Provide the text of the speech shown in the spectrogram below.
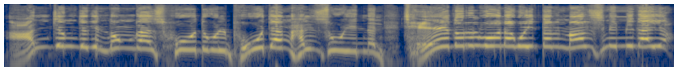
안정적인 농가 소득을 보장할 수 있는 제도를 원하고 말씀입니다요.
